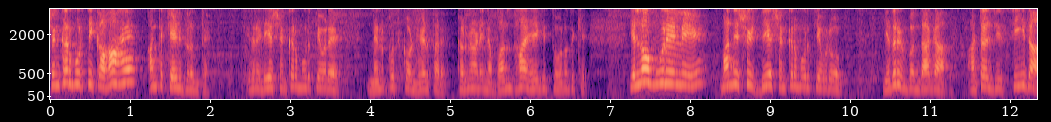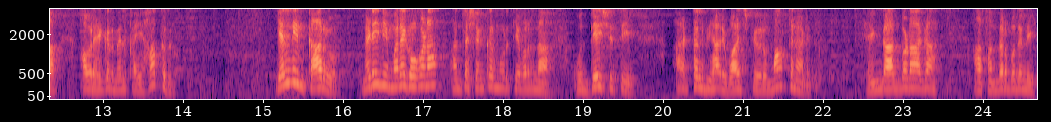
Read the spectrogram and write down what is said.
ಶಂಕರ್ ಮೂರ್ತಿ ಕಹಾ ಹೇ? ಅಂತ ಕೇಳಿದ್ರಂತೆ. ಇದನ್ನು ಡಿ ಎಸ್ ಶಂಕರ್ ಅವರೇ ನೆನಪಿಸ್ಕೊಂಡು ಹೇಳ್ತಾರೆ. ಕರುನಾಡಿನ ಬಂಧ ಹೇಗಿತ್ತು ಅನ್ನೋದಕ್ಕೆ. ಎಲ್ಲೋ ಮೂಲೆಯಲ್ಲಿ ಮಾನ್ಯ ಶ್ರೀ ಡಿ ಎ ಶಂಕರ್ ಮೂರ್ತಿ ಅವರು ಎದುರಿಗೆ ಬಂದಾಗ ಅಟಲ್ಜಿ ಸೀದಾ ಅವರ ಹೆಗಲ ಮೇಲೆ ಕೈ ಹಾಕಿದ್ರು. ಎಲ್ಲಿನ ಕಾರು? ನಡಿ ನಿಮ್ಮ ಮನೆಗೆ ಹೋಗೋಣ ಅಂತ ಶಂಕರಮೂರ್ತಿಯವರನ್ನ ಉದ್ದೇಶಿಸಿ ಅಟಲ್ ಬಿಹಾರಿ ವಾಜಪೇಯಿ ಅವರು ಮಾತನಾಡಿದರು. ಹೆಂಗಾಗ್ಬೇಡ ಆಗ? ಆ ಸಂದರ್ಭದಲ್ಲಿ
